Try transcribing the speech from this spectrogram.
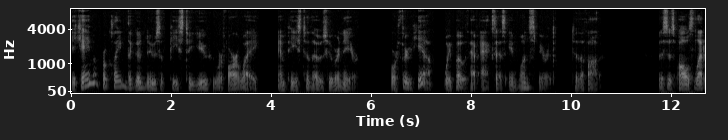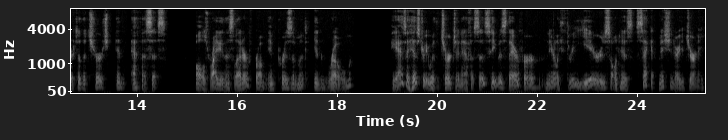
He came and proclaimed the good news of peace to you who were far away, and peace to those who were near. For through him we both have access in one spirit to the Father. This is Paul's letter to the church in Ephesus. Paul's writing this letter from imprisonment in Rome. He has a history with the church in Ephesus. He was there for nearly three years on his second missionary journey.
